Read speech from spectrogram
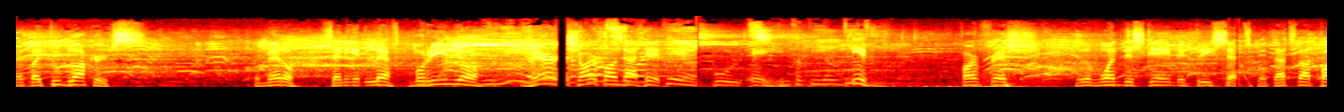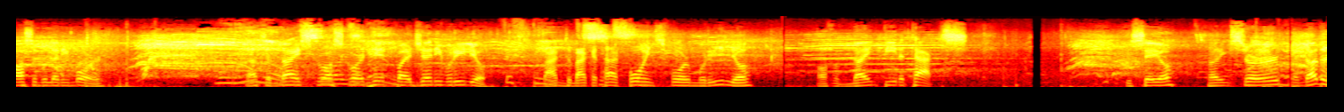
met by two blockers. Romero sending it left. Murillo, Murillo, very sharp on that hit. kill. Pool A. Looking for PLDT. If Farm Fresh would have won this game in three sets, but that's not possible anymore. That's a nice cross-court hit by Jenny Murillo Back-to-back attack points for Murillo. off of 19 attacks. Iseo cutting serve, another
